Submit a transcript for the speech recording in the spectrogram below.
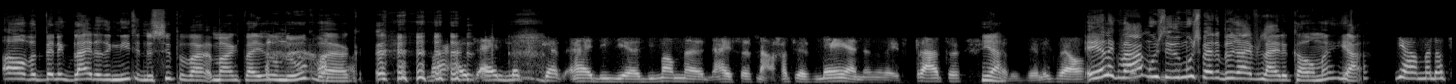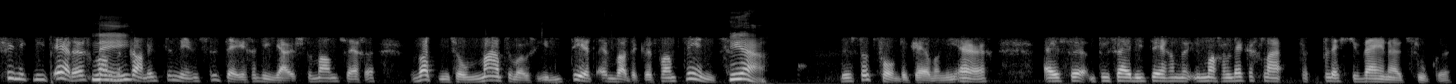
Oh, wat ben ik blij dat ik niet in de supermarkt bij u om de hoek werk. Maar uiteindelijk, hij, die, eh, die man, eh, hij zegt, nou, gaat u even mee en dan even praten. Ja. dat wil ik wel. Eerlijk waar? Moest u, u moest bij de bedrijfsleider komen? Ja. Ja, maar dat vind ik niet erg, want Nee. dan kan ik tenminste tegen de juiste man zeggen wat me zo mateloos irriteert en wat ik ervan vind. Ja. Dus dat vond ik helemaal niet erg. Hij zei, toen zei hij tegen me, u mag een lekker flesje wijn uitzoeken.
